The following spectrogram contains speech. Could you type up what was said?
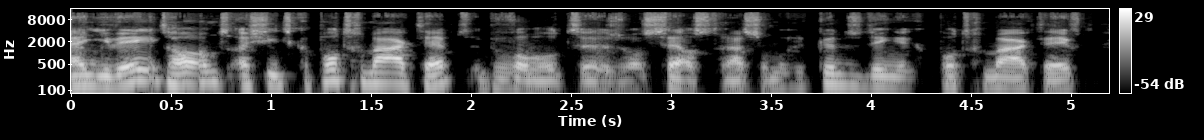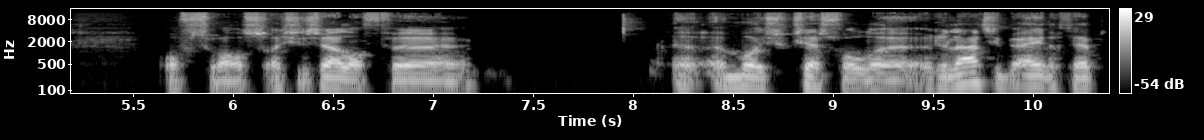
En je weet, Hans, als je iets kapot gemaakt hebt, bijvoorbeeld eh, zoals Zijlstra sommige kunstdingen kapot gemaakt heeft, of zoals als je zelf eh, eh, een mooi succesvolle relatie beëindigd hebt,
